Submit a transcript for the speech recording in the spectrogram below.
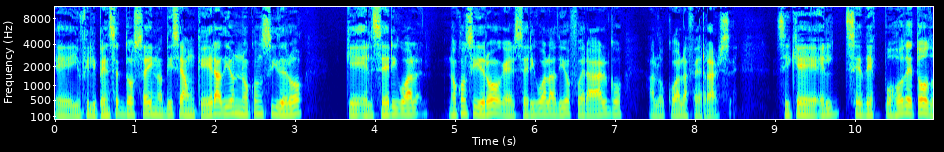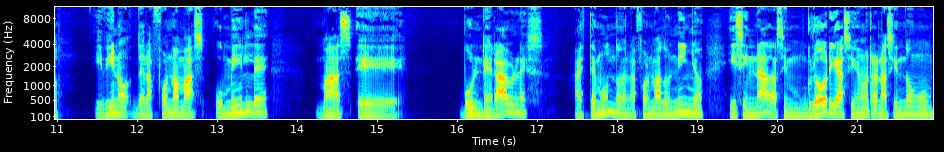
Eh, y en Filipenses 2.6 nos dice, aunque era Dios, no consideró que el ser igual, no consideró que el ser igual a Dios fuera algo a lo cual aferrarse. Así que él se despojó de todo y vino de la forma más humilde, más eh, vulnerables a este mundo en la forma de un niño y sin nada, sin gloria, sin honra, naciendo en un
